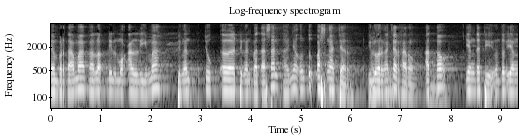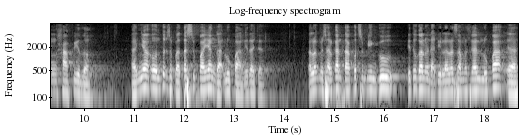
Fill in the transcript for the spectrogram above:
Yang pertama kalau lil muallimah dengan cuk, eh, dengan batasan hanya untuk pas ngajar, di luar ngajar haram atau yang tadi untuk yang hafizah hanya untuk sebatas supaya nggak lupa gitu aja. Kalau misalkan takut seminggu itu kalau tidak dilalar sama sekali lupa ya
